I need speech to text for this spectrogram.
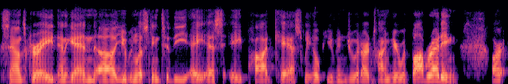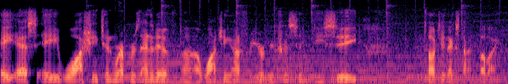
Sounds great. And again, uh, you've been listening to the ASA podcast. We hope you've enjoyed our time here with Bob Redding, our ASA Washington representative, uh, watching out for your interests in DC. Talk to you next time. Bye bye.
